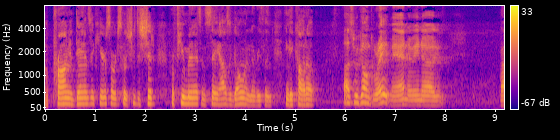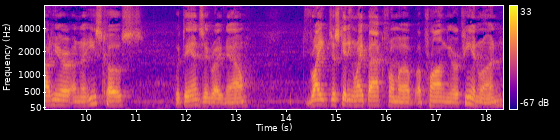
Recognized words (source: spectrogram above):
of Prong and Danzig here, so we're just going to shoot the shit for a few minutes and say how's it going and everything and get caught up. Us, we're going great, man. I mean, uh, out here on the East Coast with Danzig right now, right, just getting right back from a, a Prong European run.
